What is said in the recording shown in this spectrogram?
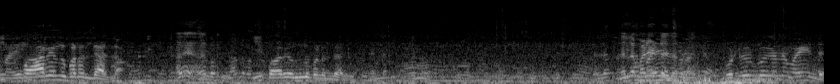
ഈ പാറയൊന്നും ഇവിടെ അല്ല. ഈ പാറയൊന്നും ഇവിടെ അല്ല. നല്ല മഴയുണ്ട്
